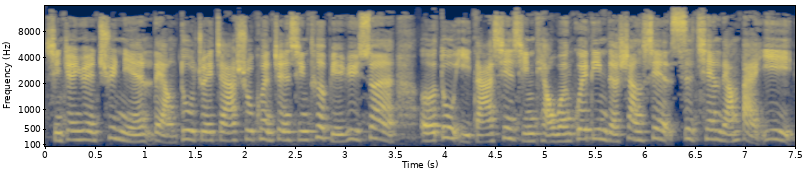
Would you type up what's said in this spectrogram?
行政院去年两度追加纾困振兴特别预算，额度已达现行条文规定的上限四千。两百亿，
